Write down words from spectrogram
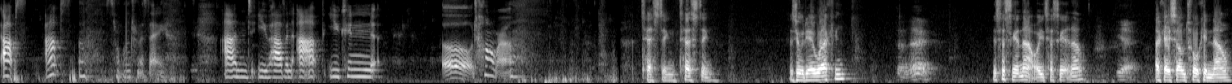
apps, apps, ugh, that's not what I'm trying to say. And you have an app, you can, oh, Tara. Testing, testing. Is the audio working? Don't know. You're testing it now. Are you testing it now? Yeah. Okay, so I'm talking now.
